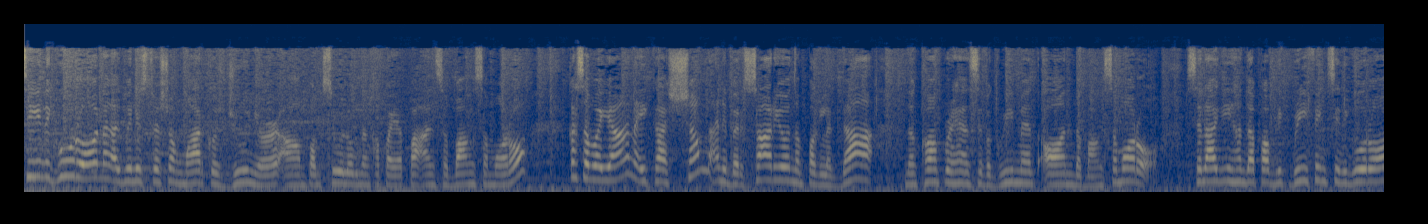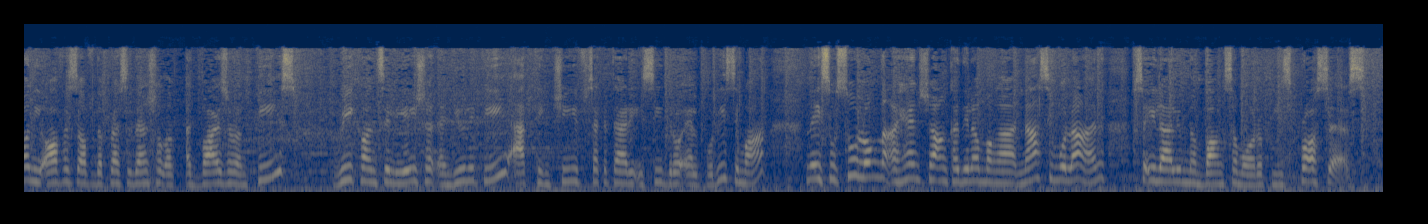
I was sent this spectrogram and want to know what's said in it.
Siniguro ng Administrasyong Marcos Jr. ang pagsulog ng kapayapaan sa Bangsamoro kasabayan na ika-siyam na anibersaryo ng paglagda ng Comprehensive Agreement on the Bangsamoro. Sa laging handa public briefing, siniguro ni Office of the Presidential Advisor on Peace, Reconciliation and Unity, Acting Chief Secretary Isidro L. Purisima, na isusulong ng ahensya ang kanilang mga nasimulan sa ilalim ng Bangsamoro Peace Process.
